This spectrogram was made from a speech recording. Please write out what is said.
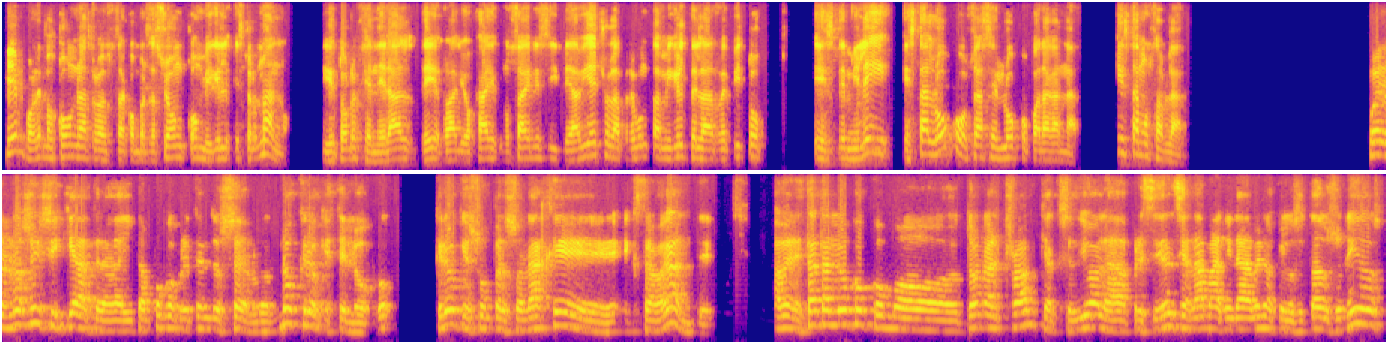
Bien, volvemos con nuestra conversación con Miguel Estermano, director general de Radio High Buenos Aires, y le había hecho la pregunta, Miguel, te la repito, este, ley está loco o se hace loco para ganar. ¿Qué estamos hablando? Bueno, no soy psiquiatra y tampoco pretendo serlo. No creo que esté loco. Creo que es un personaje extravagante. A ver, está tan loco como Donald Trump, que accedió a la presidencia nada más ni nada menos que los Estados Unidos,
